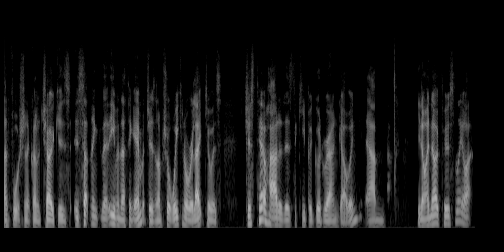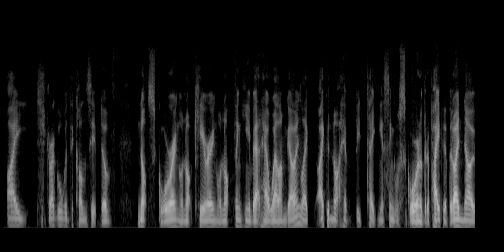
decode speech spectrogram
unfortunate kind of choke is is something that even I think amateurs and I'm sure we can all relate to is just how hard it is to keep a good round going. Um, you know, I know personally I, I struggle with the concept of not scoring or not caring or not thinking about how well I'm going. Like I could not have be taking a single score on a bit of paper, but I know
